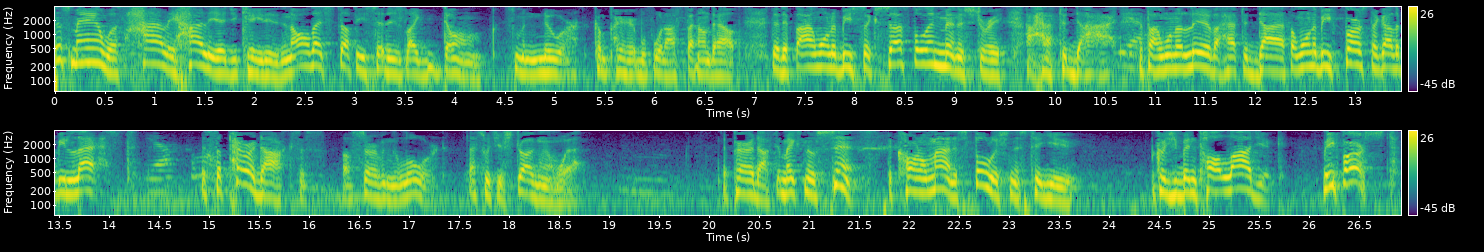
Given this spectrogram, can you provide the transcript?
This man was highly, highly educated, and all that stuff he said is like dung. It's manure compared with what I found out. That if I want to be successful in ministry, I have to die. Yeah. If I want to live, I have to die. If I want to be first, I got to be last. Yeah. It's the paradoxes of serving the Lord. That's what you're struggling with. The paradox. It makes no sense. The carnal mind is foolishness to you because you've been taught logic. Be first.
